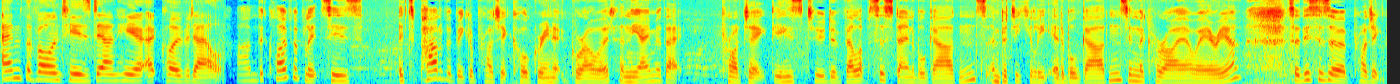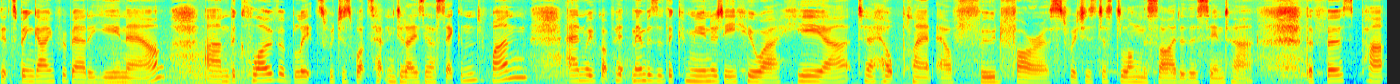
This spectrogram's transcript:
and the volunteers down here at Cloverdale. Um, the Clover Blitz is it's part of a bigger project called Green It, Grow It, and the aim of that project is to develop sustainable gardens and particularly edible gardens in the Corio area. So this is a project that's been going for about a year now. Um, the Clover Blitz, which is what's happening today, is our second one, and we've got members of the community who are here to help plant our food forest, which is just along the side of the centre. The first part,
